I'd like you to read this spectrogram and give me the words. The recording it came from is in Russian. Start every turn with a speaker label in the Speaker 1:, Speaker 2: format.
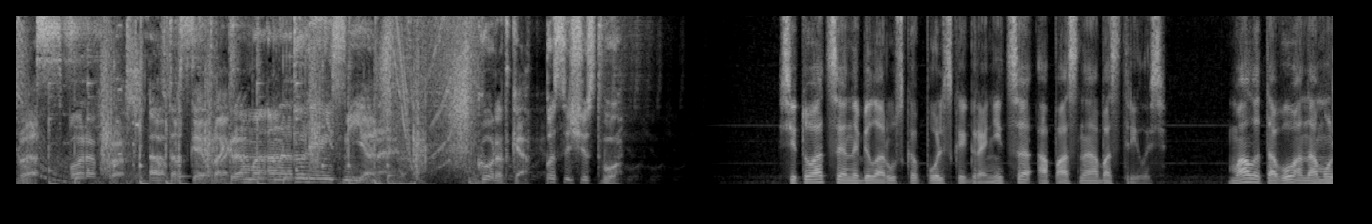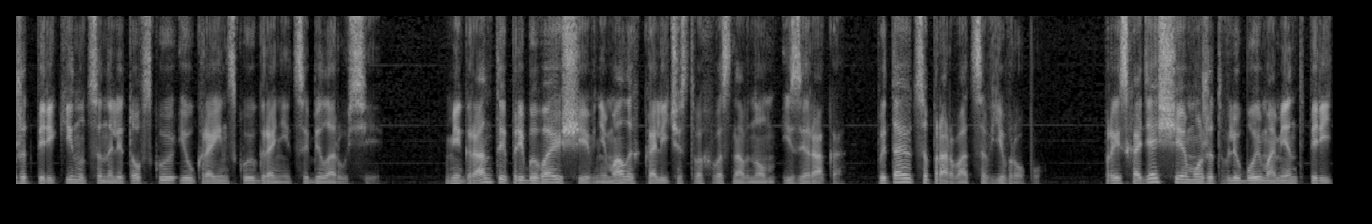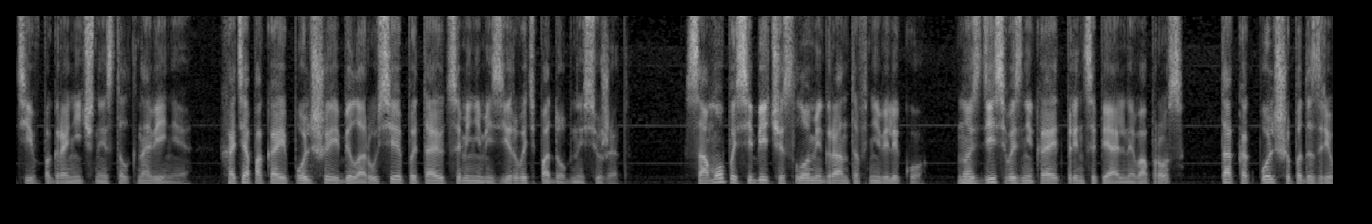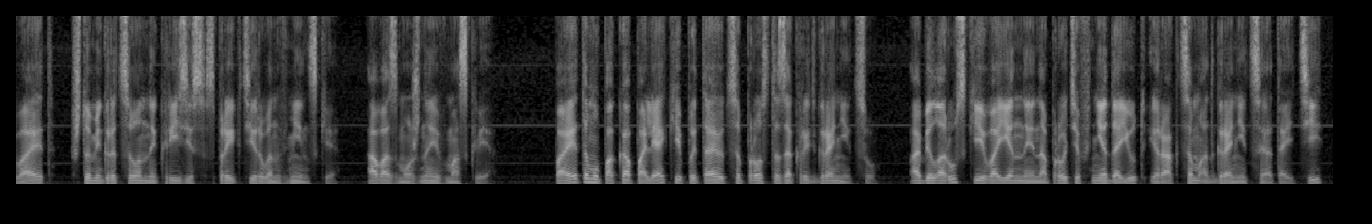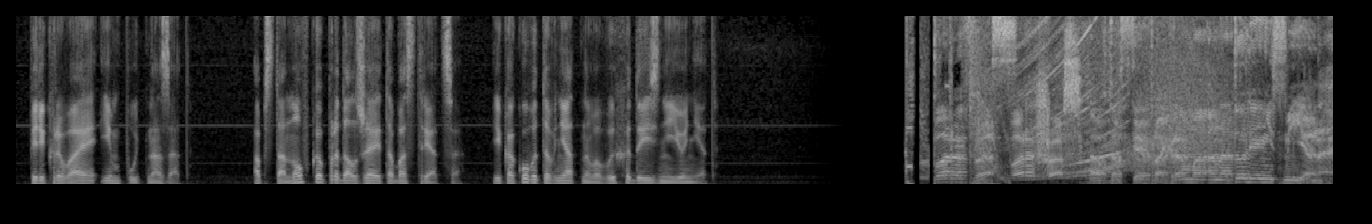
Speaker 1: Парафраз. Парафраз. Авторская программа Анатолия Несмеяна. Коротко, по существу.
Speaker 2: Ситуация на белорусско-польской границе опасно обострилась. Мало того, она может перекинуться на литовскую и украинскую границы Белоруссии. Мигранты, прибывающие в немалых количествах в основном из Ирака, пытаются прорваться в Европу. Происходящее может в любой момент перейти в пограничные столкновения, хотя пока и Польша, и Белоруссия пытаются минимизировать подобный сюжет. Само по себе число мигрантов невелико, но здесь возникает принципиальный вопрос, так как Польша подозревает, что миграционный кризис спроектирован в Минске, а возможно и в Москве. Поэтому пока поляки пытаются просто закрыть границу, а белорусские военные напротив не дают иракцам от границы отойти, перекрывая им путь назад. Обстановка продолжает обостряться, и какого-то внятного выхода из нее нет.
Speaker 1: Парафраз. Парафраз. Авторская программа Анатолия Несмеяна.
